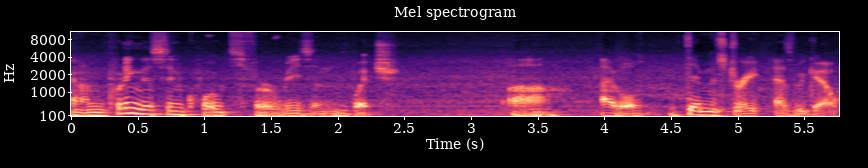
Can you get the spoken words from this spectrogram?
And I'm putting this in quotes for a reason, which uh, I will demonstrate as we go.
